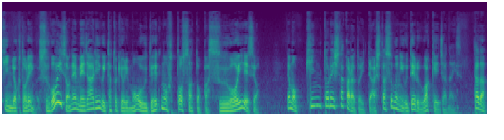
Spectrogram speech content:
筋力トレーニング。すごいですよね。メジャーリーグ行った時よりも腕の太さとかすごいですよ。でも筋トレしたからといって明日すぐに打てるわけじゃないです。ただ、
